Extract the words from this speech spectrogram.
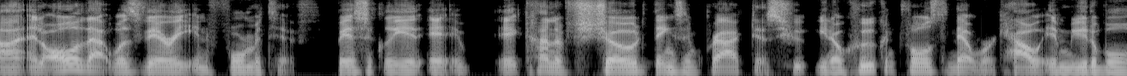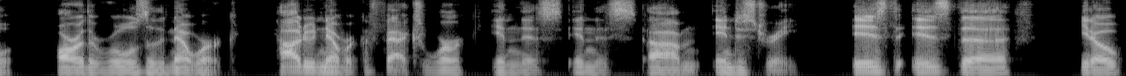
uh, and all of that was very informative. Basically it, it it kind of showed things in practice. Who you know who controls the network? How immutable are the rules of the network? How do network effects work in this in this um, industry? Is is the you know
